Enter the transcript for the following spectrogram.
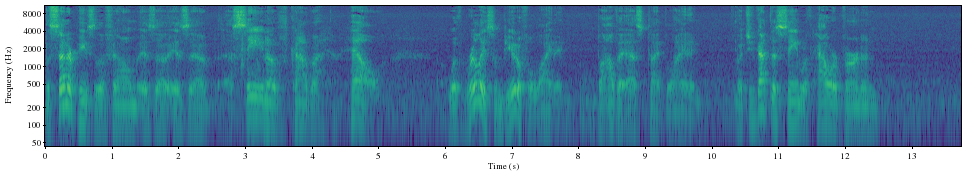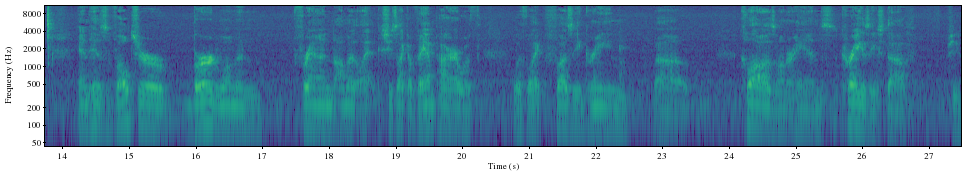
the centerpiece of the film is a, is a, a scene of kind of a hell with really some beautiful lighting, Bava-esque type lighting. But you've got this scene with Howard Vernon and his vulture bird woman friend. She's like a vampire with with like fuzzy green uh, claws on her hands. Crazy stuff. She's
